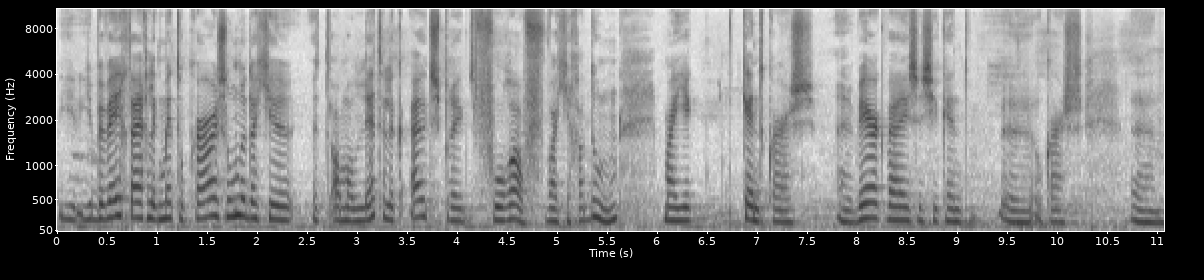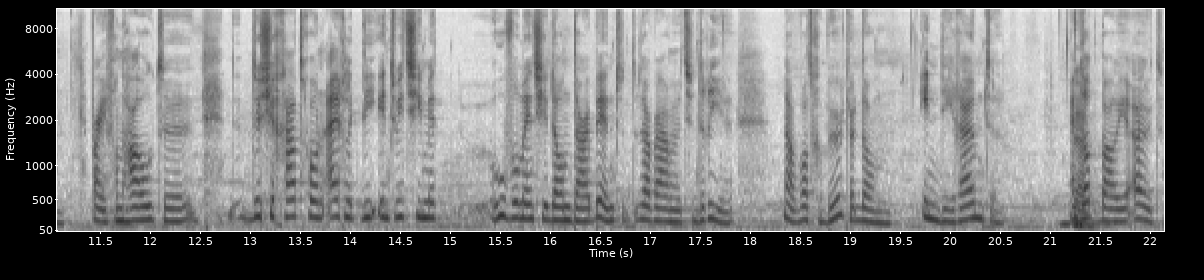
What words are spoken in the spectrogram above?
Je, beweegt eigenlijk met elkaar zonder dat je het allemaal letterlijk uitspreekt vooraf wat je gaat doen. Maar je kent elkaars uh, werkwijzes, je kent uh, elkaars uh, waar je van houdt. Uh, dus je gaat gewoon eigenlijk die intuïtie met hoeveel mensen je dan daar bent, daar waren we met z'n drieën. Nou, wat gebeurt er dan in die ruimte? En ja. dat bouw je uit.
